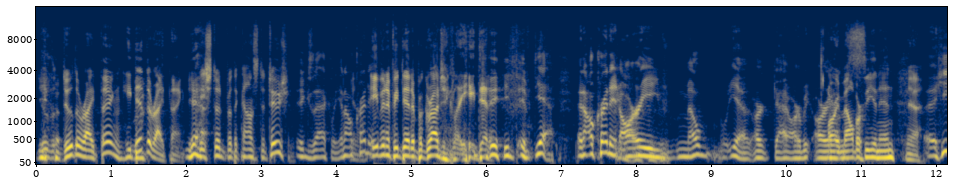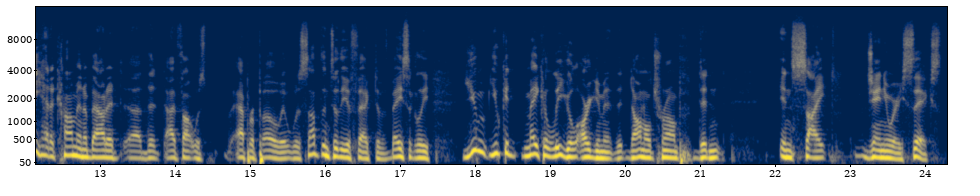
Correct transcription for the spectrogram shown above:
Do, the, do the right thing. He did the right thing. Yeah. He stood for the Constitution. Exactly, and I'll credit Even if he did it begrudgingly, he did it. He- if, yeah, and I'll credit Ari Mel, yeah, our guy Ari, Ari, Ari Melber. CNN. Yeah. Uh, he had a comment about it uh, that I thought was apropos. It was something to the effect of basically, you you could make a legal argument that Donald Trump didn't incite January sixth.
